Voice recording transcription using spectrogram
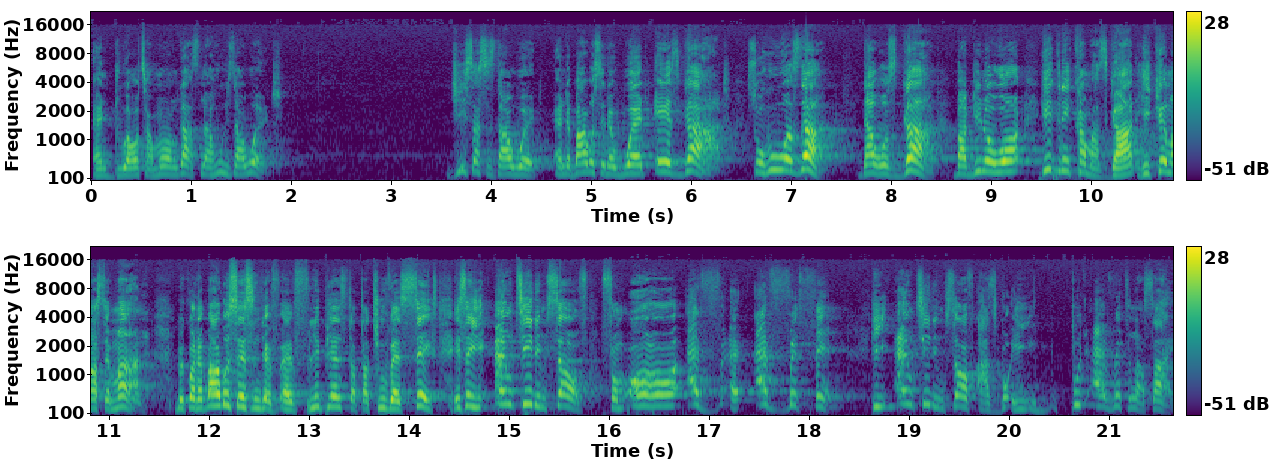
and dwelt among us. Now, who is that Word? Jesus is that Word. And the Bible said the Word is God. So, who was that? that was God. But do you know what? He didn't come as God, he came as a man. Because the Bible says in the, uh, Philippians chapter 2, verse 6, it says he emptied himself from all uh, everything. He emptied himself as God. He put everything aside.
